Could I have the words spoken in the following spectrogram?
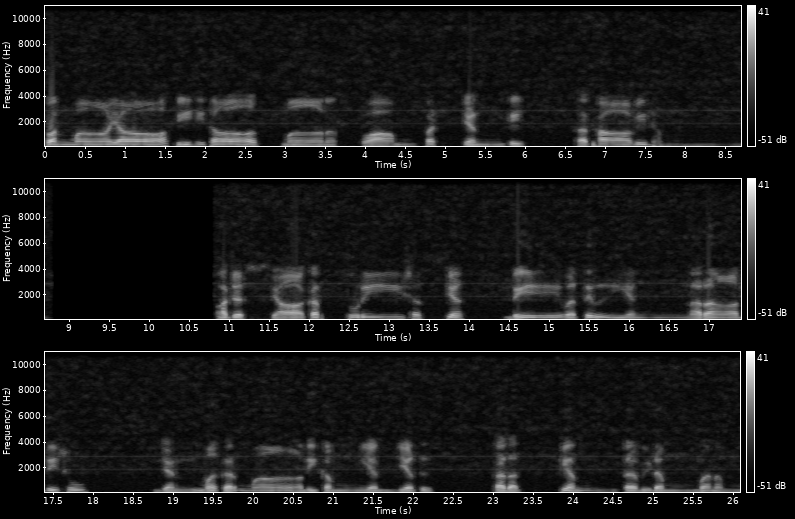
त्वन्मायापिहितात्मानस्त्वाम् पश्यन्ति तथाविधम्। अजस्याकर्तुरीशस्य देवतिर्यम् नरादिषु जन्मकर्मादिकम् यद्यत् तदत्यन्तविडम्बनम्।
